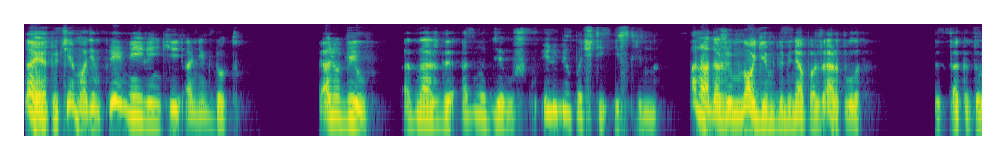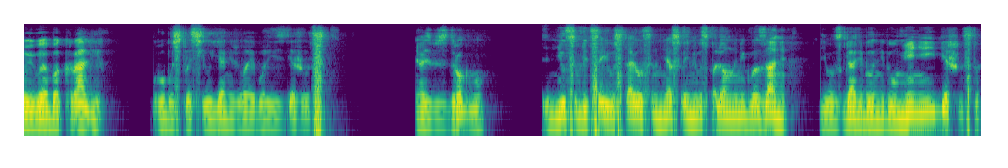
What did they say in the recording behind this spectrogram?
на эту тему один премиленький анекдот. Я любил однажды одну девушку и любил почти искренно. Она даже многим для меня пожертвовала. — Это та, которую вы обокрали? — грубо спросил я, не желая более сдерживаться. Князь вздрогнул, переменился в лице и уставился на меня своими воспаленными глазами — его взгляде было недоумение и бешенство.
